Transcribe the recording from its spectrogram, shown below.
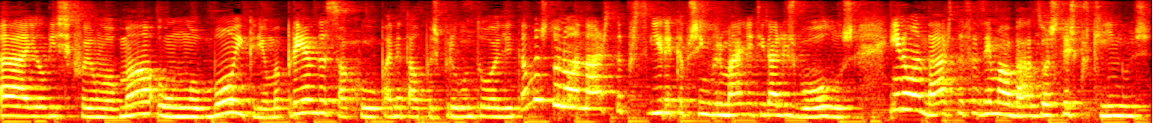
Ah, ele diz que foi um lobo, mau, um lobo bom e queria uma prenda, só que o Pai Natal depois perguntou-lhe então mas tu não andaste a perseguir a Capuchinho Vermelho e tirar-lhe os bolos? E não andaste a fazer maldades aos teus porquinhos?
